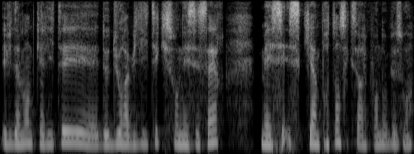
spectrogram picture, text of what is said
évidemment de qualité et de durabilité qui sont nécessaires. Mais ce qui est important, c'est que ça réponde aux besoins.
